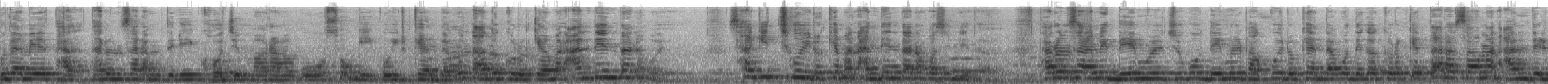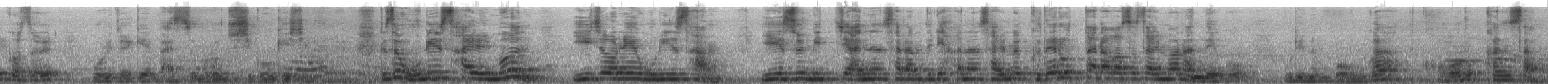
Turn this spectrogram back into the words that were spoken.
그 다음에 다른 사람들이 거짓말하고 속이고 이렇게 한다고 나도 그렇게 하면 안 된다는 거예요. 사기치고 이렇게 하면 안 된다는 것입니다. 다른 사람이 뇌물 주고 뇌물 받고 이렇게 한다고 내가 그렇게 따라서 하면 안 될 것을 우리들에게 말씀으로 주시고 계시는 거예요. 그래서 우리 삶은 이전에 우리 삶, 예수 믿지 않는 사람들이 하는 삶을 그대로 따라가서 살면 안 되고 우리는 뭔가 거룩한 삶,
